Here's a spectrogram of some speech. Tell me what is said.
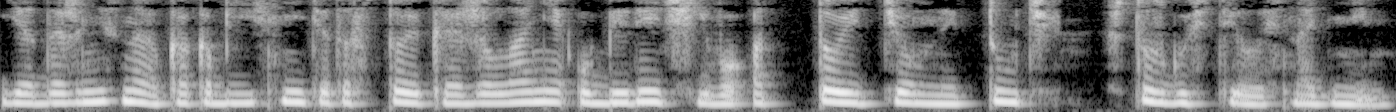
Я даже не знаю, как объяснить это стойкое желание уберечь его от той темной тучи, что сгустилась над ним.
